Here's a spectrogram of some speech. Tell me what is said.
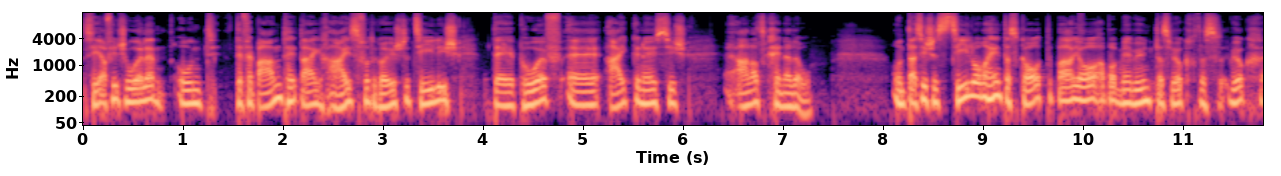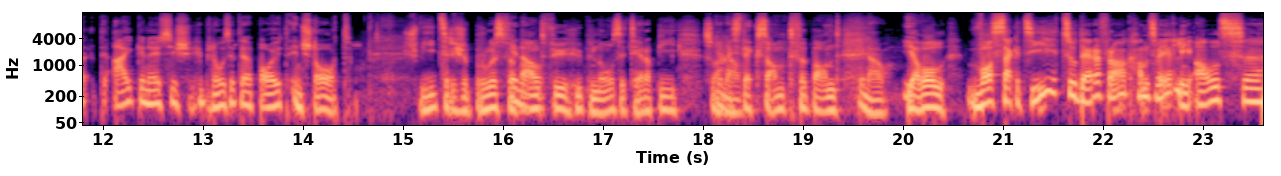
sehr viele Schulen und der Verband hat eigentlich eines der grössten Ziele, ist, den Beruf äh, eidgenössisch äh, anerkennen lassen. Und das ist ein Ziel, das wir haben. Das geht ein paar Jahre, aber wir wollen, dass wirklich, dass wirklich der eidgenössische Hypnosetherapeut entsteht. Schweizerischer Berufsverband Genau. für Hypnosetherapie, so Genau. heisst der Gesamtverband. Genau. Jawohl. Was sagen Sie zu dieser Frage, Hans Wehrli, als äh,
